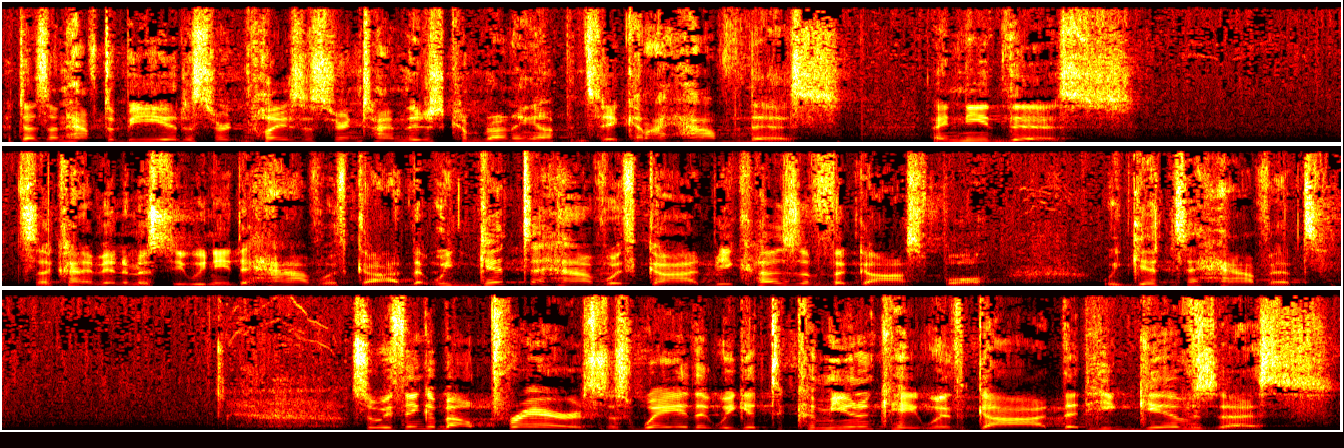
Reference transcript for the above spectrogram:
It doesn't have to be at a certain place, a certain time. They just come running up and say, Can I have this? I need this. It's the kind of intimacy we need to have with God, that we get to have with God because of the gospel. We get to have it. So we think about prayer. It's this way that we get to communicate with God that He gives us.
